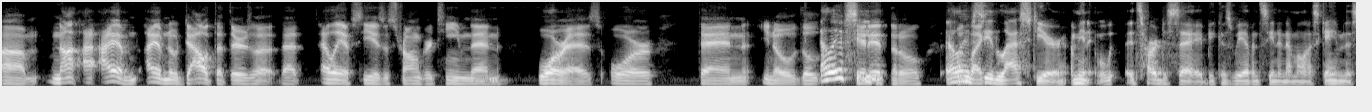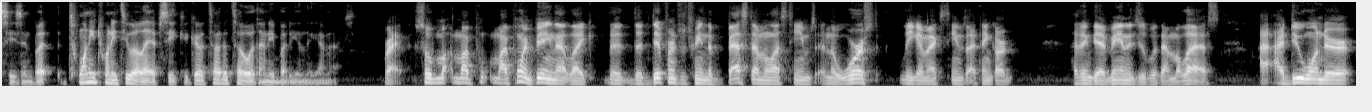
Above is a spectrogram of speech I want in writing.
Um, not I, I have I have no doubt that there's a that LAFC is a stronger team than Juarez or than you know the LAFC, Querétaro. LAFC like, last year, I mean, it's hard to say because we haven't seen an MLS game this season, but 2022 LAFC could go toe to toe with anybody in the MLS. Right. So my, my, my point being that like the the difference between the best MLS teams and the worst League MX teams, I think are, I think the advantages with MLS. I, I do wonder.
